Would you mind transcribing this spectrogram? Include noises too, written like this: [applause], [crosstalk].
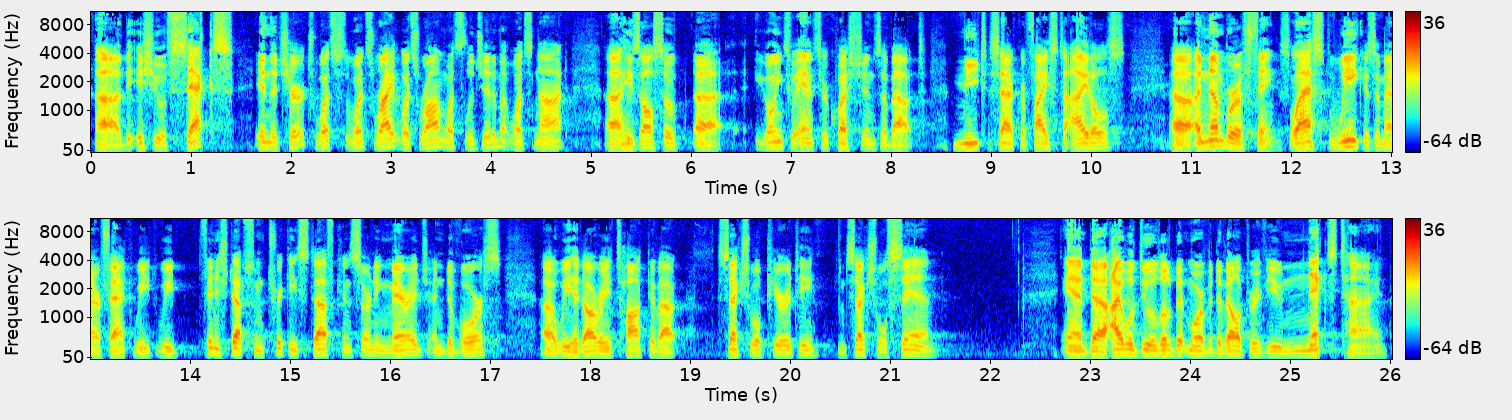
uh, the issue of sex in the church? What's, what's right? What's wrong? What's legitimate? What's not? Uh, he's also uh, going to answer questions about meat sacrifice to idols uh, a number of things. Last week, as a matter of fact, we, we finished up some tricky stuff concerning marriage and divorce. Uh, we had already talked about sexual purity and sexual sin. And uh, I will do a little bit more of a developed review next time.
